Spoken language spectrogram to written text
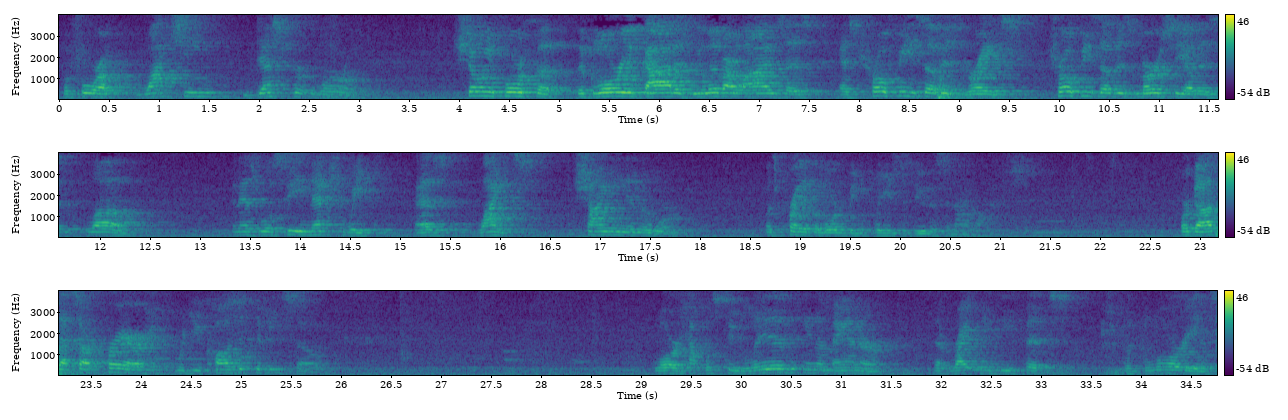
before a watching, desperate world, showing forth the, the glory of God as we live our lives as, as trophies of His grace, trophies of His mercy, of His love. And as we'll see next week, as lights shining in the world. Let's pray that the Lord would be pleased to do this in our lives. Lord God, that's our prayer. Would you cause it to be so? Lord, help us to live in a manner that rightly befits the glorious,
